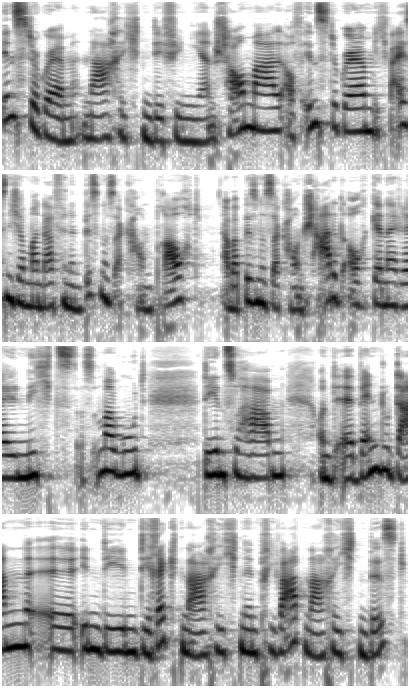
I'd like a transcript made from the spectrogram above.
Instagram-Nachrichten definieren. Schau mal auf Instagram. Ich weiß nicht, ob man dafür einen Business-Account braucht. Aber Business-Account schadet auch generell nichts. Das ist immer gut, den zu haben. Und äh, wenn du dann äh, in den Direktnachrichten, in Privatnachrichten bist,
